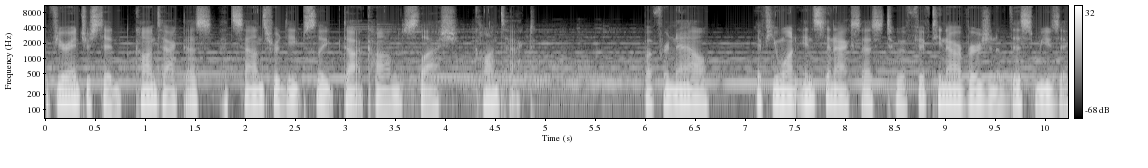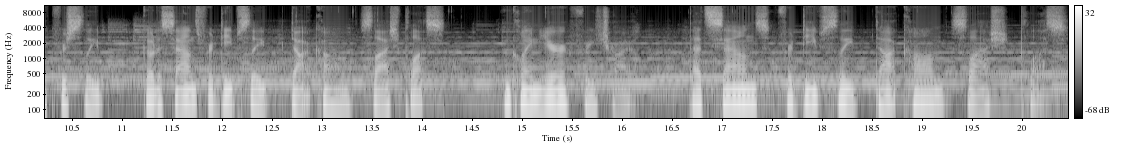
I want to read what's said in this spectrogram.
If you're interested, contact us at soundsfordeepsleep.com slash contact. But for now, if you want instant access to a 15-hour version of this music for sleep, go to soundsfordeepsleep.com slash plus and claim your free trial. That's soundsfordeepsleep.com slash plus.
